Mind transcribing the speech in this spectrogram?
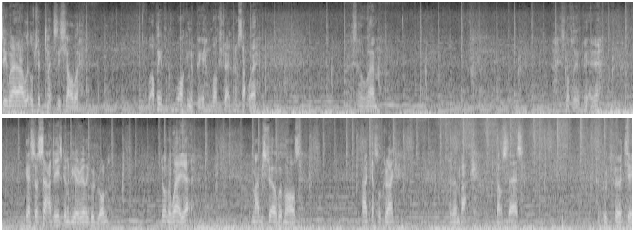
see where our little trip takes us, shall we? A lot of people come walking up here and walk straight across that way. So, um, it's lovely up here today yeah so Saturday is going to be a really good run. Don't know where yet. It might be straight up at Moors Castle Crag. And then back downstairs. A good 30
